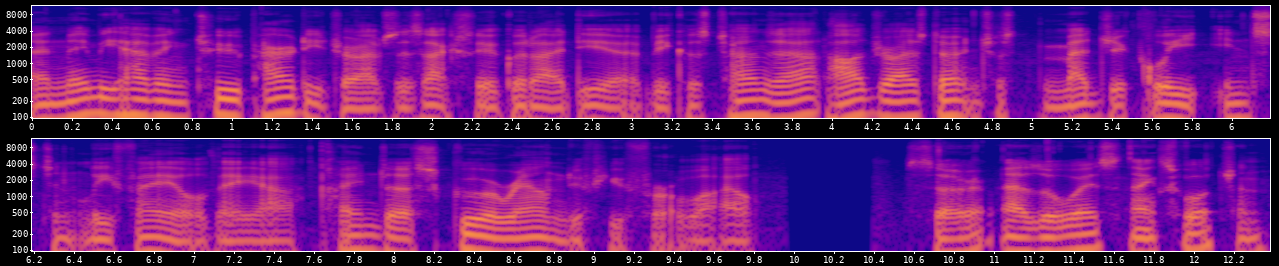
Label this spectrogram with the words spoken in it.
And maybe having two parity drives is actually a good idea because turns out hard drives don't just magically instantly fail, they uh, kinda screw around with you for a while. So, as always, thanks for watching.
